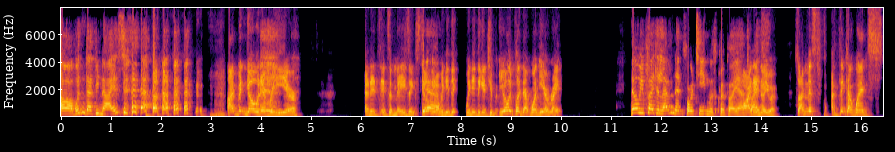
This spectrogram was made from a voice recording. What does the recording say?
Oh, wouldn't that be nice? I've been going every year, and it's it's amazing. Still, yeah. yeah. we need to we need to get you. You only played that one year, right? No, we played 11 and 14 with Cripper. Yeah, oh, I didn't know you were. So I missed. I think I went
